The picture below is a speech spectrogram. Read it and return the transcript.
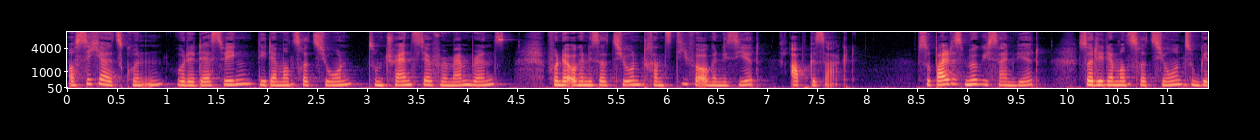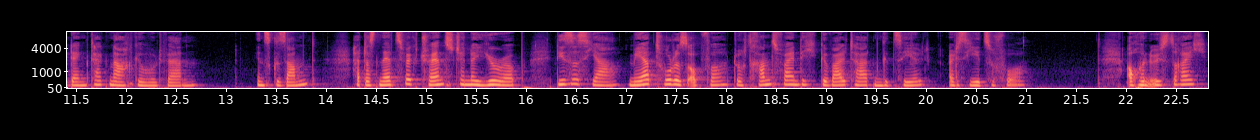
Aus Sicherheitsgründen wurde deswegen die Demonstration zum Trans Day of Remembrance von der Organisation Transtifa organisiert, abgesagt. Sobald es möglich sein wird, soll die Demonstration zum Gedenktag nachgeholt werden. Insgesamt hat das Netzwerk Transgender Europe dieses Jahr mehr Todesopfer durch transfeindliche Gewalttaten gezählt als je zuvor. Auch in Österreich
